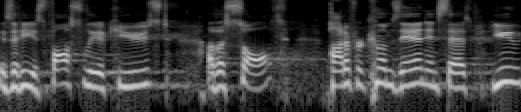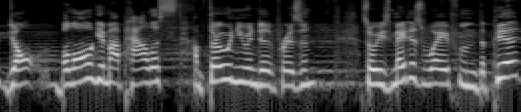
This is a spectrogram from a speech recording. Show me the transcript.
is that he is falsely accused of assault Potiphar comes in and says, You don't belong in my palace. I'm throwing you into the prison. So he's made his way from the pit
